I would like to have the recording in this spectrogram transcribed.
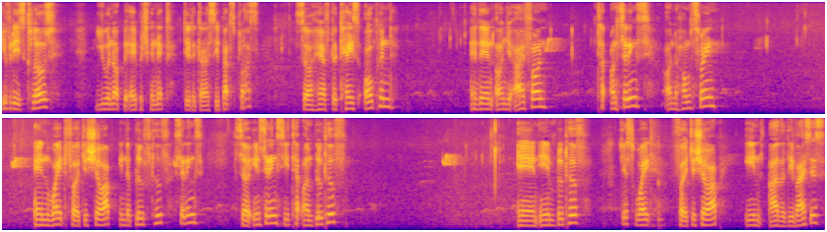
If it is closed, you will not be able to connect to the Galaxy Buds Plus. So have the case opened and then on your iPhone, tap on settings on the home screen and wait for it to show up in the Bluetooth settings. So in settings, you tap on Bluetooth and in Bluetooth, just wait for it to show up in other devices.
